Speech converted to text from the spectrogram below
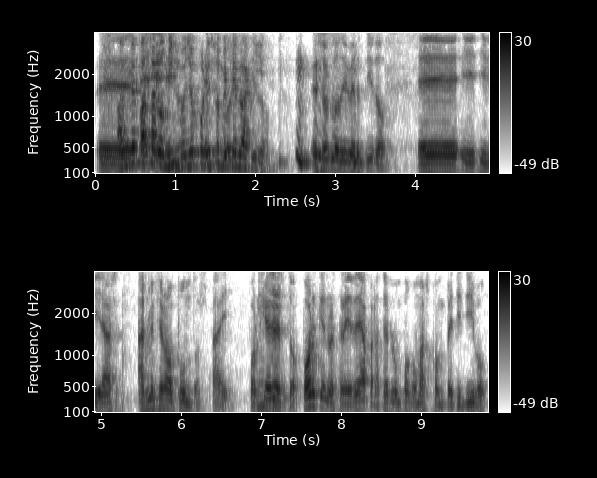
Eh, A mí me pasa lo eh, mismo, yo por eso es me lo quedo divertido. Eso es lo divertido. Eh, y, y dirás, has mencionado puntos ahí. ¿Por qué es esto? Porque nuestra idea, para hacerlo un poco más competitivo,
